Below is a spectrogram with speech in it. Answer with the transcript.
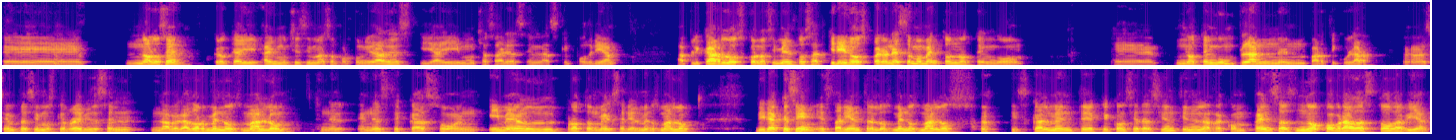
Eh, no lo sé, creo que hay, hay, muchísimas oportunidades y hay muchas áreas en las que podría aplicar los conocimientos adquiridos, pero en este momento no tengo, eh, no tengo un plan en particular. Ah, siempre decimos que Brave es el navegador menos malo. En, el, en este caso, en email, ProtonMail sería el menos malo. Diría que sí, estaría entre los menos malos fiscalmente. ¿Qué consideración tienen las recompensas no cobradas todavía?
